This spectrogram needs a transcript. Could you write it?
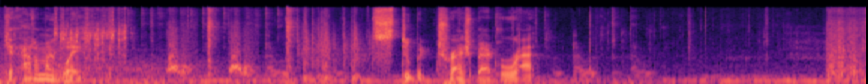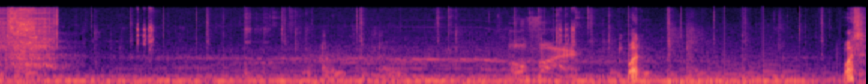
Get out of my way. Stupid trash bag rat. What? What?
